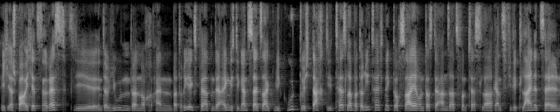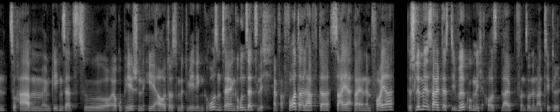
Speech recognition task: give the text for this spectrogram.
Ich erspare euch jetzt den Rest. Sie interviewen dann noch einen Batterieexperten, der eigentlich die ganze Zeit sagt, wie gut durchdacht die Tesla Batterietechnik doch sei und dass der Ansatz von Tesla ganz viele kleine Zellen zu haben im Gegensatz zu europäischen E-Autos mit wenigen großen Zellen grundsätzlich einfach vorteilhafter sei bei einem Feuer. Das Schlimme ist halt, dass die Wirkung nicht ausbleibt von so einem Artikel.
